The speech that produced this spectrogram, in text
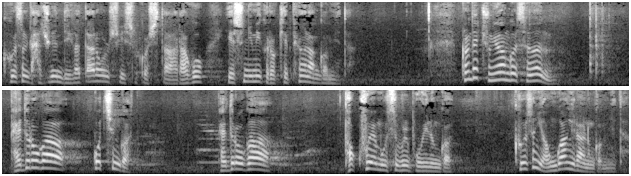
그것을 나중에 내가 따라올 수 있을 것이다 라고 예수님이 그렇게 표현한 겁니다. 그런데 중요한 것은 베드로가 꽂힌 것, 베드로가 덕후의 모습을 보이는 것, 그것은 영광이라는 겁니다.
